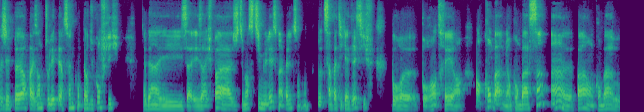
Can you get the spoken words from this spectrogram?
J'ai peur, par exemple, toutes les personnes qui ont peur du conflit. Eh bien, ils n'arrivent pas à justement stimuler ce qu'on appelle son, notre sympathique agressif pour, pour rentrer en, en combat, mais en combat sain, hein, pas en combat où,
